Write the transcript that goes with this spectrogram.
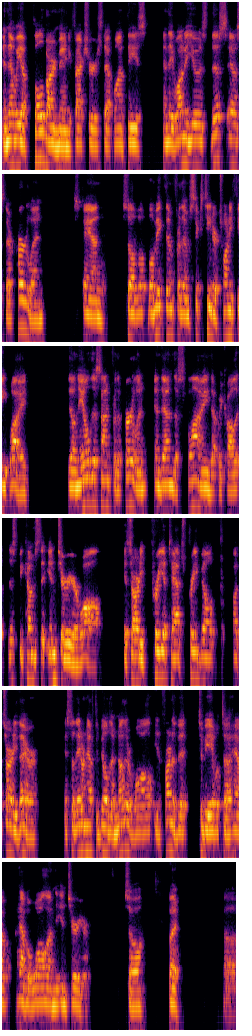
And then we have pole barn manufacturers that want these and they want to use this as their purlin and so we'll, we'll, make them for them 16 or 20 feet wide. They'll nail this on for the purlin and then the spline that we call it, this becomes the interior wall. It's already pre-attached, pre-built, it's already there. And so they don't have to build another wall in front of it to be able to have, have a wall on the interior. So, but uh,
